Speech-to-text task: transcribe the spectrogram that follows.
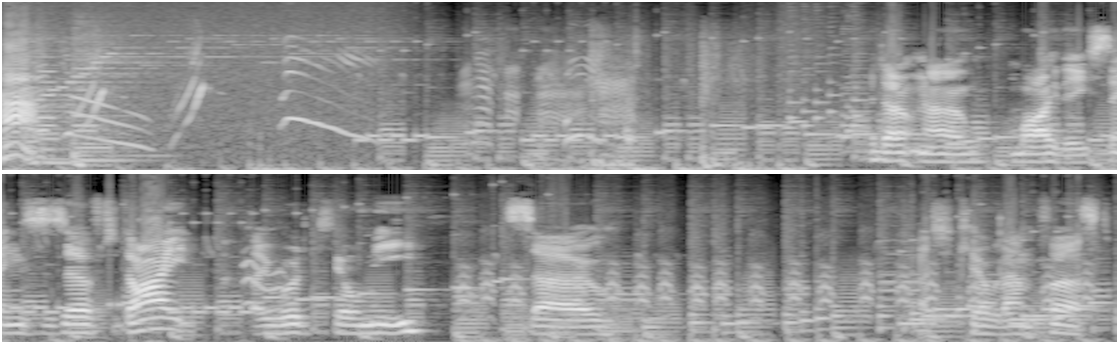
Aha! I don't know why these things deserve to die, but they would kill me, so I should kill them first.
